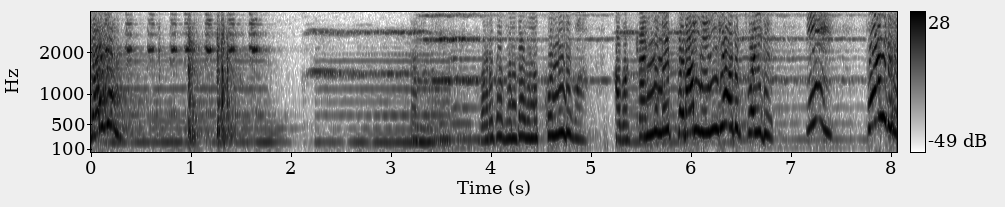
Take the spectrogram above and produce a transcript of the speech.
வரதன். வரத வந்து அவனை கொண்டுடுவான் அவன் கண்ணுமே படாம எங்கேயாவது போயிடு. போயிடு.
